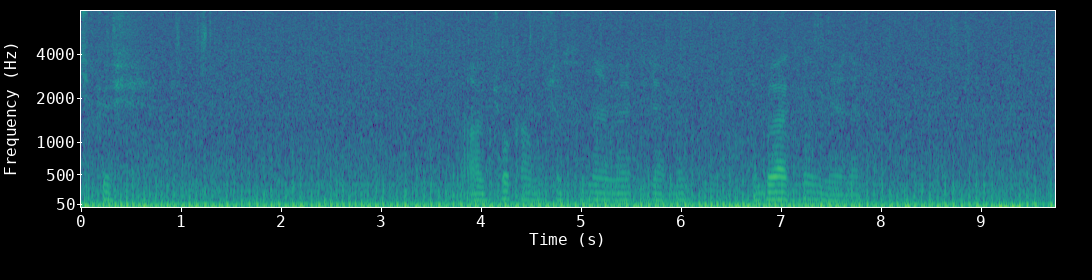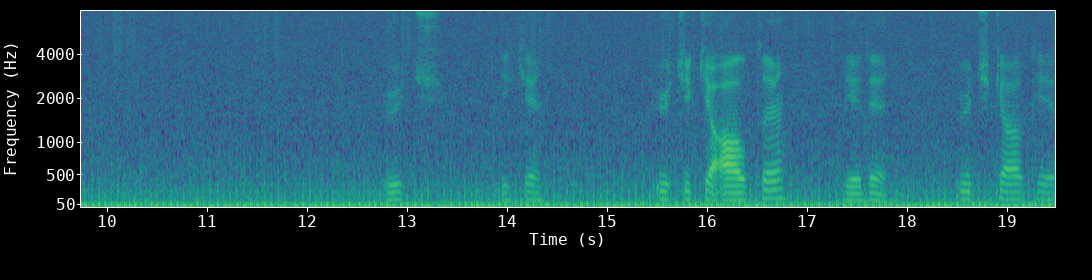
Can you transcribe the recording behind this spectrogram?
Çıkış. Abi çok almışız. Şunları bırakacağım ben. Bırakılmıyor da. 3 2 3 2 6 7 3 2 6 7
